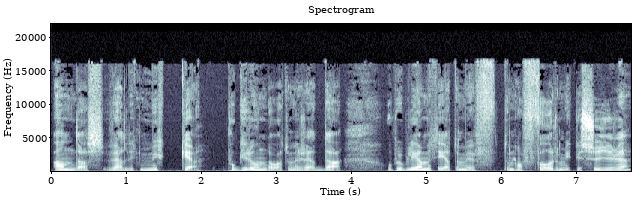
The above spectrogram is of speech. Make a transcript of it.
andas väldigt mycket på grund av att de är rädda. Och problemet är att de, är, de har för mycket syre.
